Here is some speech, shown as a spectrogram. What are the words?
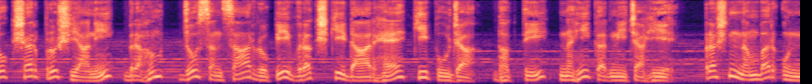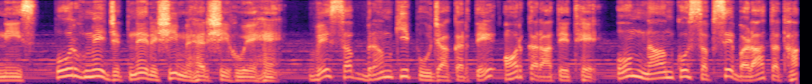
तो क्षर पुरुष यानी ब्रह्म, जो संसार रूपी वृक्ष की डार है, की पूजा, भक्ति नहीं करनी चाहिए। प्रश्न नंबर 19 पूर्व में जितने ऋषि महर्षि हुए हैं वे सब ब्रह्म की पूजा करते और कराते थे। ओम नाम को सबसे बड़ा तथा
